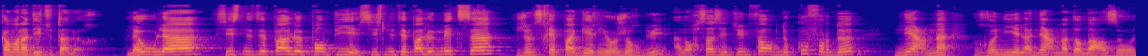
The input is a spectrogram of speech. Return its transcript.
Comme on a dit tout à l'heure. Laoula, si ce n'était pas le pompier, si ce n'était pas le médecin, je ne serais pas guéri aujourd'hui. Alors ça, c'est une forme de kufr de ni'ma. Renier la ni'ma d'Allah Azza wa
